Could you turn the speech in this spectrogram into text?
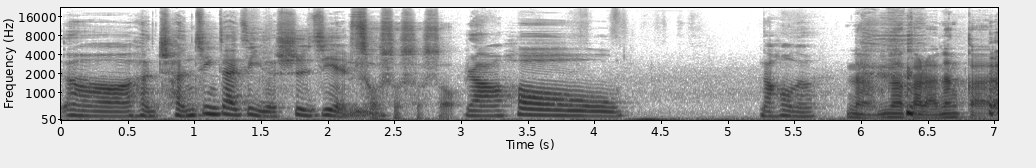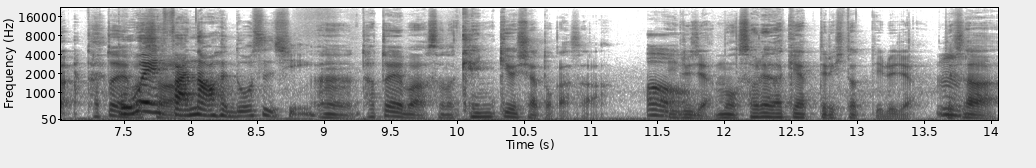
呃，很沉浸在自己的世界里，そうそうそうそう然后，然后呢，なだからなんか例え不会さ烦恼很多事情。うん、例えばその研究者とかさ、うんいるじゃんもうそれだけやってる人っているじゃん、でさ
